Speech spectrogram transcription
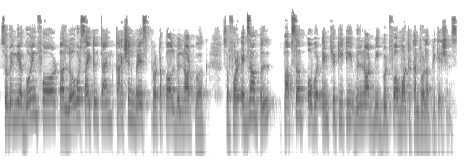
So when we are going for a lower cycle time, connection-based protocol will not work. So for example, PubSub over MQTT will not be good for motor control applications.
